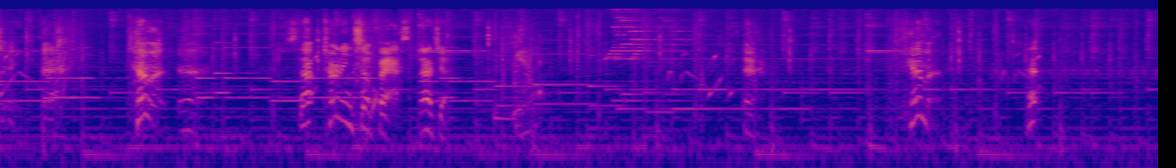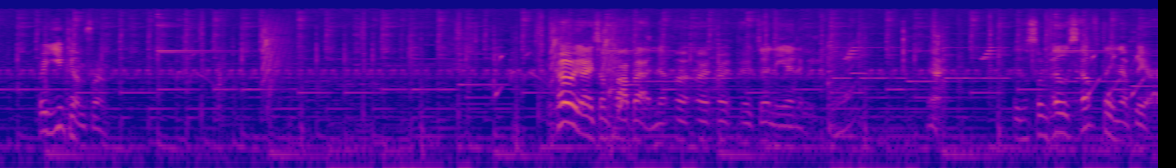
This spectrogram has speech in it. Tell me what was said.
Shit. Ah. Come on. Ah. Stop turning so fast. Gotcha. Ah. Come on. Ah. Where you come from? Oh, you guys pop out. No, uh, uh, uh, it's any enemy. Yeah. There's some Hell's health thing up there.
